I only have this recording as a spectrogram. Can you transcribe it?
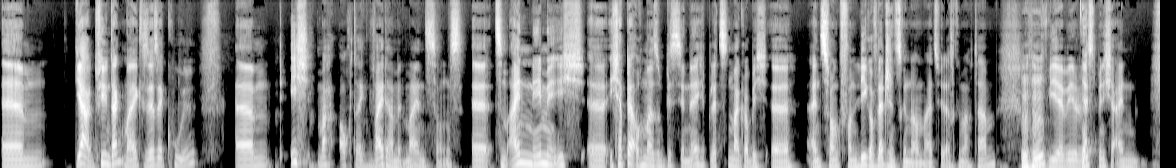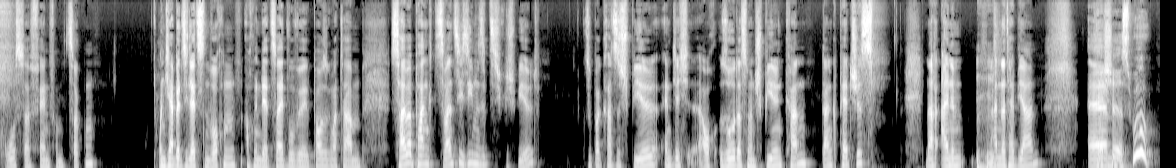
Ähm, ja, vielen Dank, Mike. Sehr, sehr cool. Ähm, ich mache auch direkt weiter mit meinen Songs. Äh, zum einen nehme ich, äh, ich habe ja auch immer so ein bisschen, ne, ich habe letzten Mal, glaube ich, äh, einen Song von League of Legends genommen, als wir das gemacht haben. Mhm. Wie, wie du ja. wisst, bin ich ja ein großer Fan vom Zocken. Und ich habe jetzt die letzten Wochen, auch in der Zeit, wo wir Pause gemacht haben, Cyberpunk 2077 gespielt. Super krasses Spiel. Endlich auch so, dass man spielen kann, dank Patches. Nach einem mhm. anderthalb Jahren. Ähm, Patches, woo!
